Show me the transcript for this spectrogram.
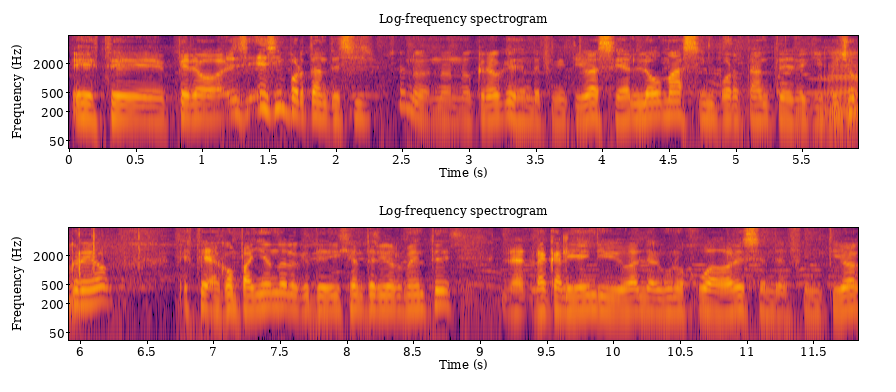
Este, pero es, es importante, sí, yo no, no- no creo que en definitiva sea lo más importante del equipo. Yo creo, este, acompañando lo que te dije anteriormente, la, la calidad individual de algunos jugadores, en definitiva,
